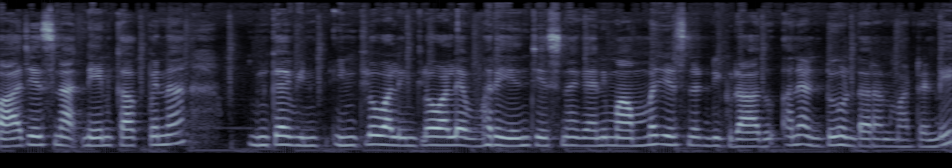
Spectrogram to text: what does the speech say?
బాగా చేసినా నేను కాకపోయినా ఇంకా ఇంట్లో వాళ్ళ ఇంట్లో వాళ్ళు ఎవరు ఏం చేసినా కానీ మా అమ్మ చేసినట్టు నీకు రాదు అని అంటూ ఉంటారనమాట అండి.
